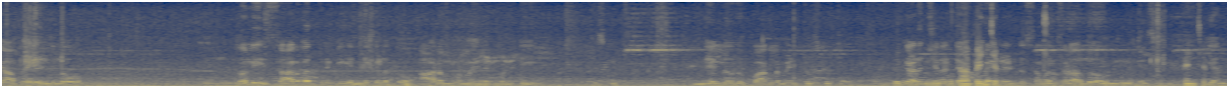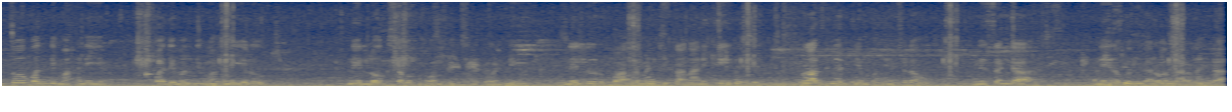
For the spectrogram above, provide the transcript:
యాభై రెండులో తొలి సార్వత్రిక ఎన్నికలతో ఆరంభమైనటువంటి నెల్లూరు పార్లమెంటు గడిచిన డెబ్బై. రెండు సంవత్సరాల్లో ఎంతో మంది మహనీయులు పది మంది మహనీయులు ని లోక్సభకు పంపించినటువంటి నెల్లూరు పార్లమెంట్ స్థానానికి ప్రాతినిధ్యం వహించడం నిజంగా నేను ఒక గర్వకారణంగా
